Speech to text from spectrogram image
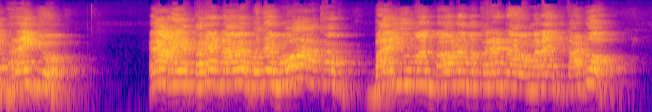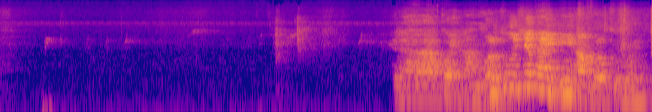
નહીં ભરાઈ ગયો. એ આયા કરંટ આવે બધે મો, આખા બારીઓમાં બાવણામાં કરંટ આવે, મને અહીંથી કાઢો. કોઈ સાંભળતું છે કઈ? નહીં સાંભળતું હોય.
